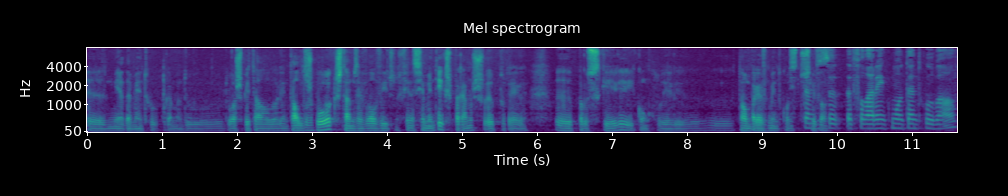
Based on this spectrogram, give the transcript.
nomeadamente o programa do, do Hospital Oriental de Lisboa, que estamos envolvidos no financiamento e que esperamos poder prosseguir e concluir tão brevemente quanto estamos possível. Estamos a falar em que montante global?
